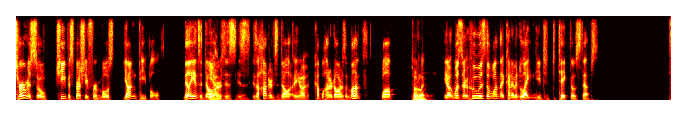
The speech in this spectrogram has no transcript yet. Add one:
term is so cheap, especially for most young people. Millions of dollars yeah. is is is a hundreds of dollars, you know, a couple hundred dollars a month. Well, totally. You know, was there who was the one that kind of enlightened you to, to take those steps?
